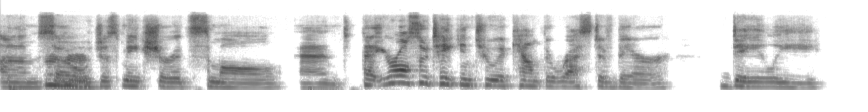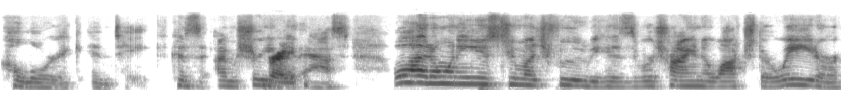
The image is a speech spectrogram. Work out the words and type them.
Um, so Mhm. just make sure it's small and that you're also taking into account the rest of their daily caloric intake because i'm sure you Right. get asked well i don't want to use too much food because we're trying to watch their weight or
